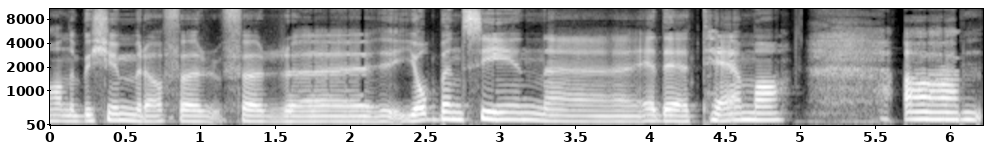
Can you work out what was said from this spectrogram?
han er bekymra for, for jobben sin? Er det et tema? Um,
